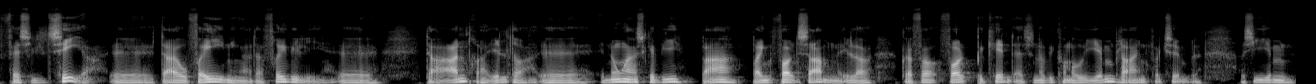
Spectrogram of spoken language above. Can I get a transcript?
facilitere. Øh, der er jo foreninger, der er frivillige, øh, der er andre ældre. Øh, nogle gange skal vi bare bringe folk sammen, eller gøre for, folk bekendt, altså når vi kommer ud i hjemmeplejen for eksempel, og sige, jamen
